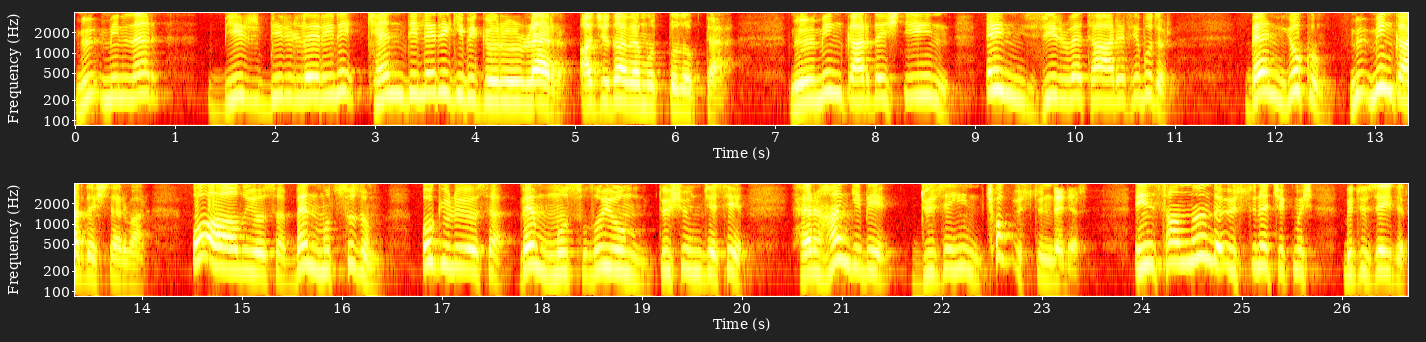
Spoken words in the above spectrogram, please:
Müminler birbirlerini kendileri gibi görürler acıda ve mutlulukta. Mümin kardeşliğin en zirve tarifi budur. Ben yokum, mümin kardeşler var. O ağlıyorsa ben mutsuzum, o gülüyorsa ben mutluyum düşüncesi herhangi bir düzeyin çok üstündedir. İnsanlığın da üstüne çıkmış bir düzeydir.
